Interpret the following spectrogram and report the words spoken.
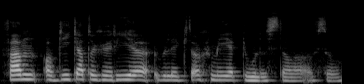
van op die categorieën wil ik toch meer doelen stellen of zo.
